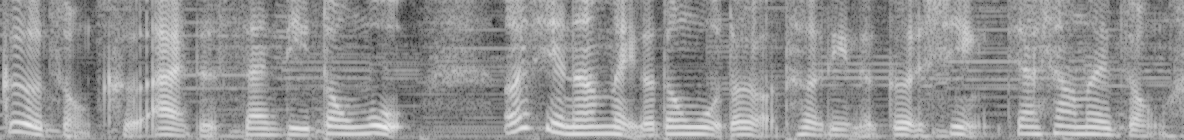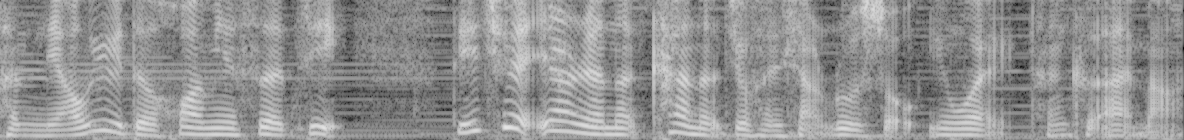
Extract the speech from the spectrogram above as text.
各种可爱的 3D 动物，而且呢每个动物都有特定的个性，加上那种很疗愈的画面设计，的确让人呢看了就很想入手，因为很可爱嘛。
